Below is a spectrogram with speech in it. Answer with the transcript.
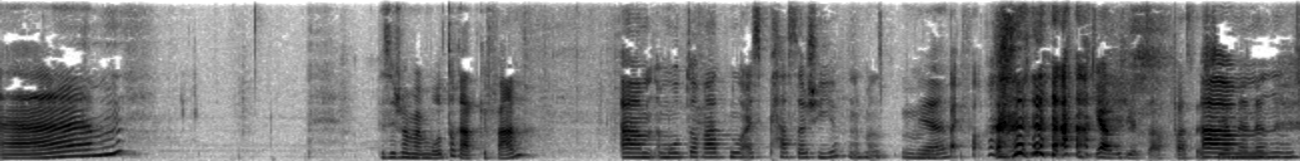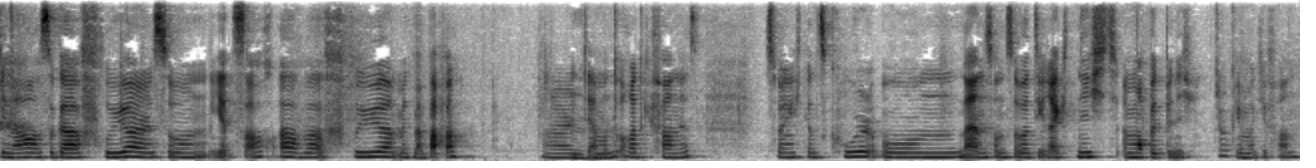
Ja. Ähm. Bist du schon mal Motorrad gefahren? Ähm, Motorrad nur als Passagier, nennt man das ähm, Ja. Beifahrer. Ich glaube, ich würde es auch Passagier nennen. Ähm, genau, sogar früher, also jetzt auch, aber früher mit meinem Papa, weil der Mhm. Motorrad gefahren ist. Das war eigentlich ganz cool und nein, sonst aber direkt nicht. Moped bin ich Okay. immer gefahren.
